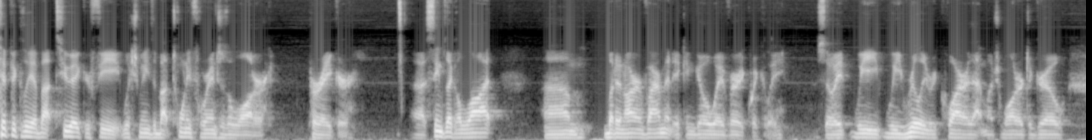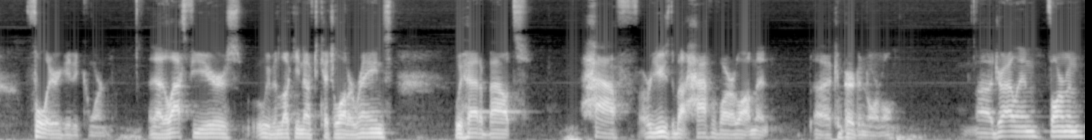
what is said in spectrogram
typically about two acre feet, which means about 24 inches of water per acre. Uh, it seems like a lot, um, but in our environment, it can go away very quickly. So it, we, we really require that much water to grow full irrigated corn. Uh, the last few years, we've been lucky enough to catch a lot of rains. We've had about half, or used about half of our allotment uh, compared to normal. Uh, dryland farming,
